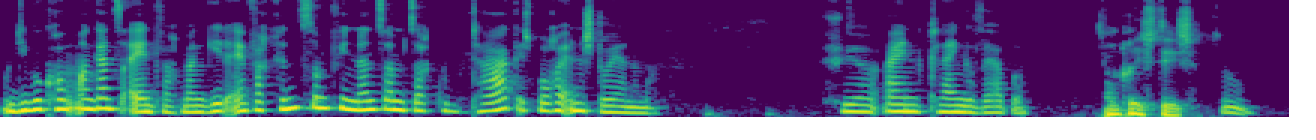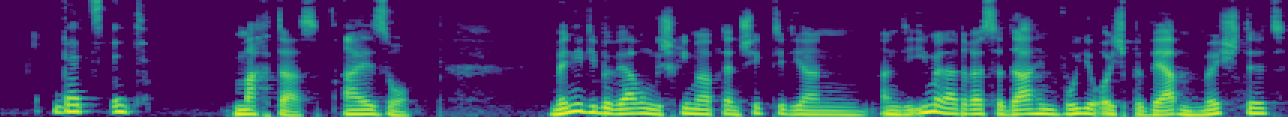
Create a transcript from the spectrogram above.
Und die bekommt man ganz einfach. Man geht einfach hin zum Finanzamt, sagt Guten Tag, ich brauche eine Steuernummer. Für ein Kleingewerbe. Richtig. So. That's it. Macht das. Also, wenn ihr die Bewerbung geschrieben habt, dann schickt ihr die an, an die E-Mail-Adresse dahin, wo ihr euch bewerben möchtet.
